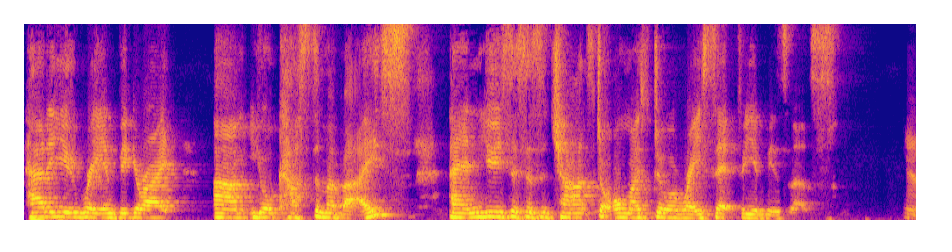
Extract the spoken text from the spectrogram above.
how do you reinvigorate um, your customer base and use this as a chance to almost do a reset for your business. Yeah.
